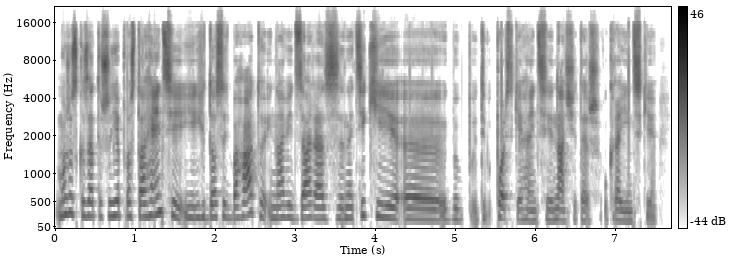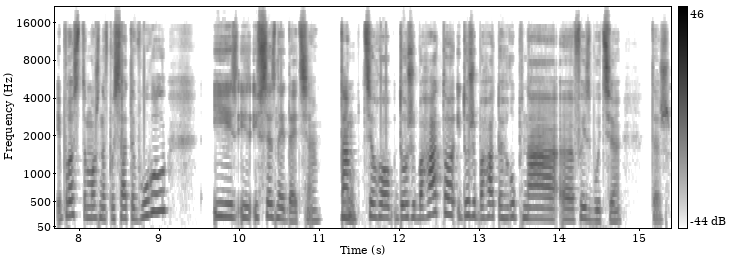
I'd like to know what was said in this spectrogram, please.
Можу сказати, що є просто агенції, і їх досить багато, і навіть зараз не тільки е, якби, типу, польські агенції, наші теж українські. І просто можна вписати в Google, і, і, і все знайдеться. Там цього дуже багато, і дуже багато груп на е, Фейсбуці теж.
